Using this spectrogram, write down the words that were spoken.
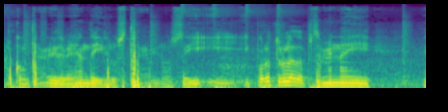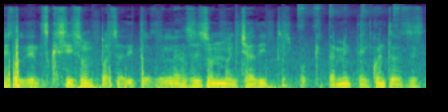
Al contrario, deberían de ilustrarlos. Y, y, por otro lado, pues también hay estudiantes que sí son pasaditos de lanza, son manchaditos, porque también te encuentras,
